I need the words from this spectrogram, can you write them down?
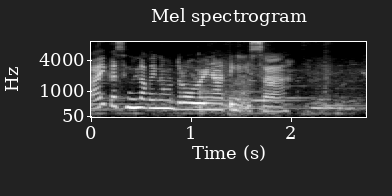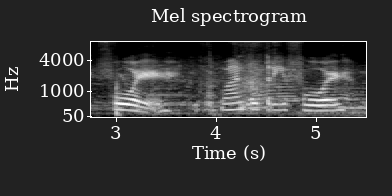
Ay, kasing laki ng drawer nating isa. 4. 1, 2, 3, 4.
